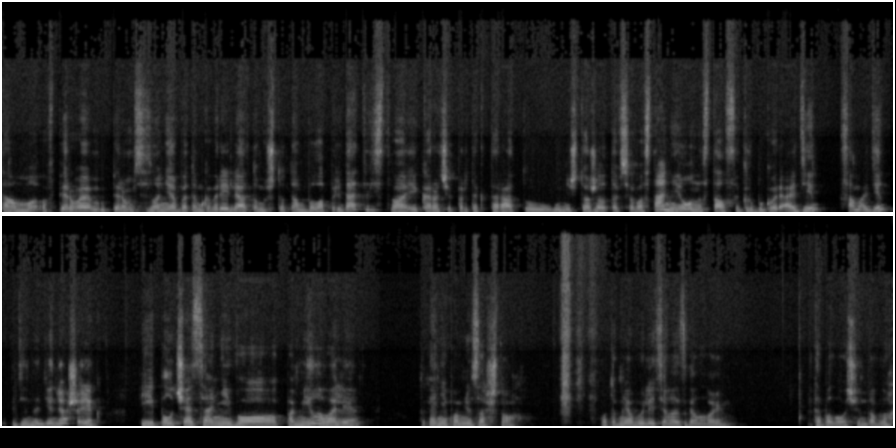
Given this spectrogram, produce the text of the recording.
там в первом, первом сезоне об этом говорили, о том, что там было предательство, и, короче, протекторат уничтожил это все восстание, он остался, грубо говоря, один, сам один, один-одинешенек. И, получается, они его помиловали, так я не помню за что. Вот у меня вылетело из головы. Это было очень давно.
